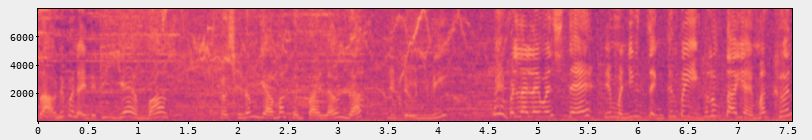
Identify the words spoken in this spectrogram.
สาวๆนี่เป็นไอเดียที่แย่มาก เธอใช้น้ำยามากเกินไปแล้วนะ หยุดเดี๋ยวนี้ ไม่เป็นไรเลยเวนสเดย์นี่มันยิ่งเจ๋งขึ้นไปอีกถ้าลูกตาใหญ่มากขึ้น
